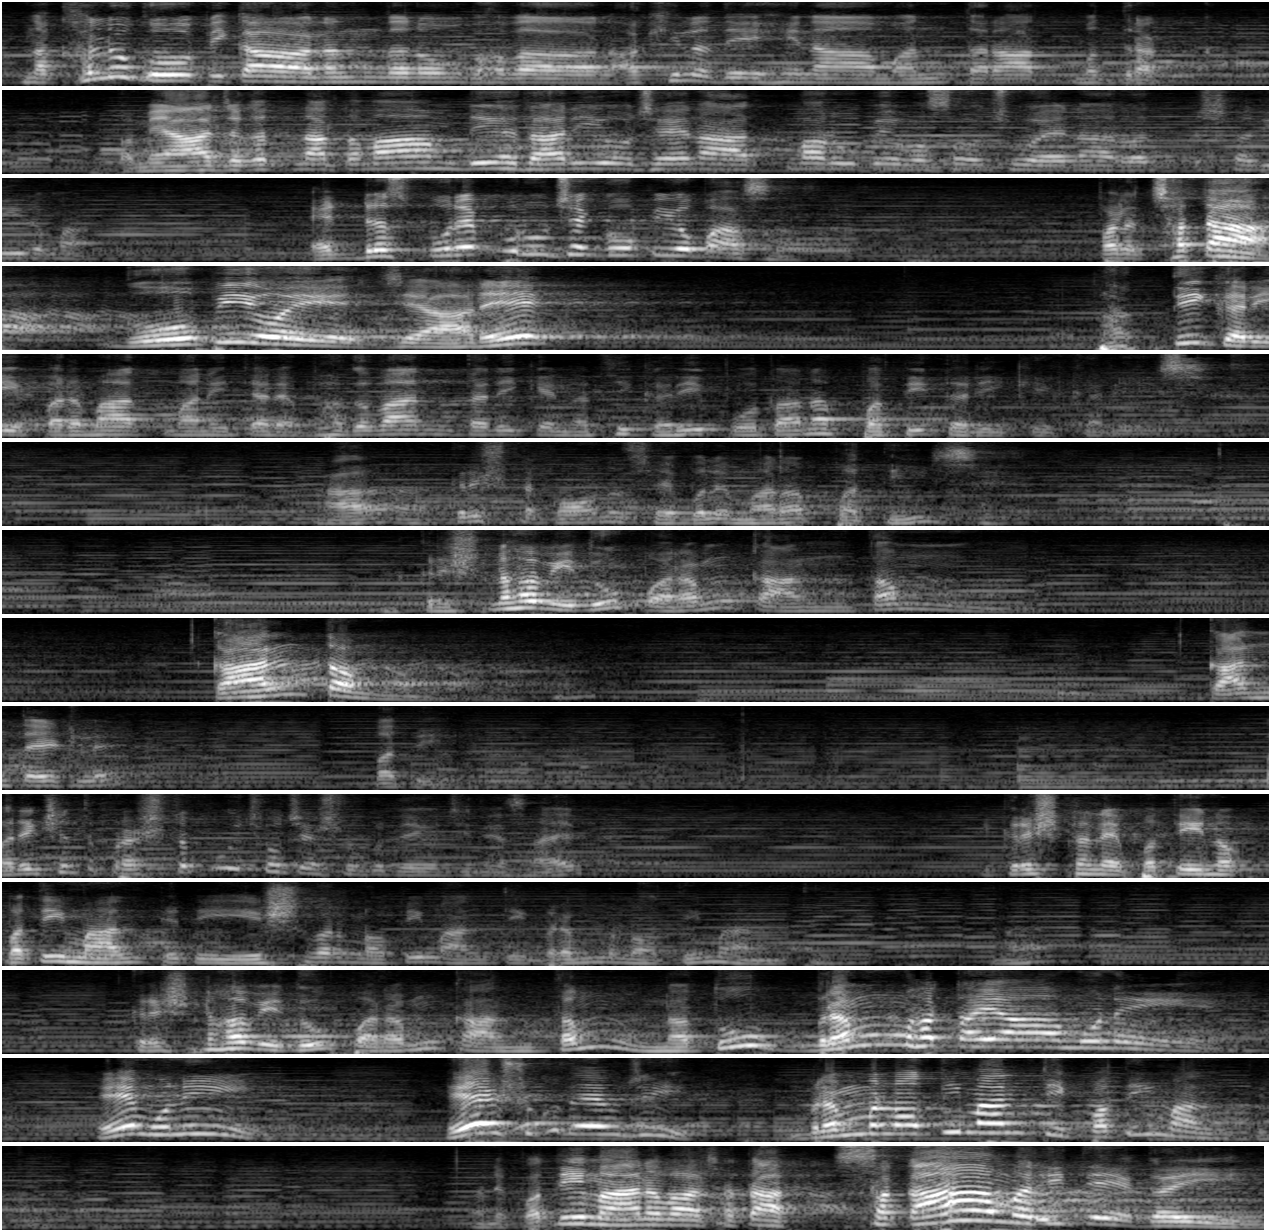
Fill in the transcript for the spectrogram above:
નખલુ ગોપિકા આનંદનો ભવાન અખિલ દેહિનામ અંતરાત્મદ્રક. તમે આ જગતના તમામ દેહધારીઓ છે, એના આત્મા રૂપે વસો છો, એના શરીરમાં. એડ્રેસ પૂરેપૂરું છે ગોપીઓ પાસે. પણ છતાં ગોપીઓએ જ્યારે ભક્તિ કરી પરમાત્માની ત્યારે ભગવાન તરીકે નથી કરી, પોતાના પતિ તરીકે કરી છે. હા, કૃષ્ણ કોણ છે? બોલે, મારા પતિ છે. કૃષ્ણ વિદુ પરમ કાંતમ. કાંતમ. કાંત એટલે પતિ. પરીક્ષિત પ્રશ્ન પૂછ્યો છે સુખદેવજીને સાહેબ? કૃષ્ણને પતિનો, પતિ માનતી હતી ઈશ્વર નહોતી માનતી બ્રહ્મ નહોતી માનતી કૃષ્ણ વિદુ પરમ કાંતમ નતુ બ્રહ્મ તયા મુને. હે મુનિ, હે સુખદેવજી બ્રહ્મ નહોતી માનતી, પતિ માનતી અને પતિ માનવા છતાં સકામ રીતે ગઈ.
